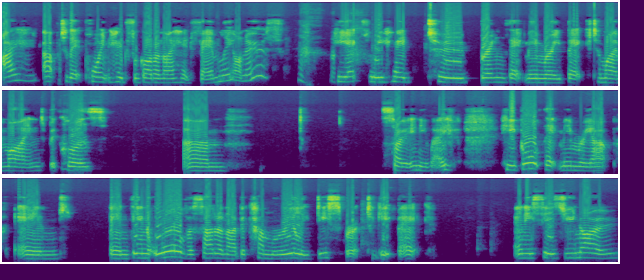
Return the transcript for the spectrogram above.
I, up to that point, had forgotten I had family on earth. he actually had to bring that memory back to my mind because. Um, so, anyway, he brought that memory up and and then all of a sudden, I become really desperate to get back. And he says, You know,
